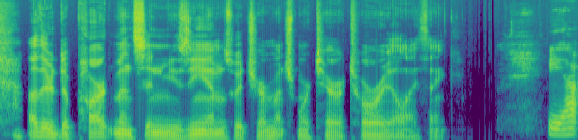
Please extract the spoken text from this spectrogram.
other departments in museums, which are much more territorial, I think. Yeah,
